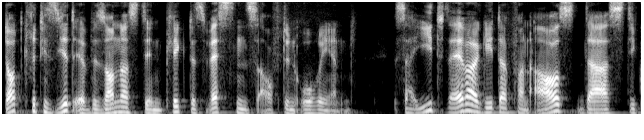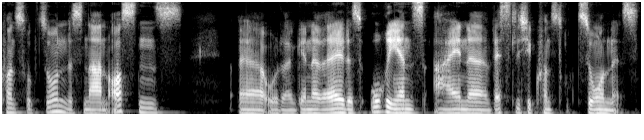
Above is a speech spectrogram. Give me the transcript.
Dort kritisiert er besonders den Blick des Westens auf den Orient. Said selber geht davon aus, dass die Konstruktion des Nahen Ostens äh, oder generell des Orients eine westliche Konstruktion ist.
